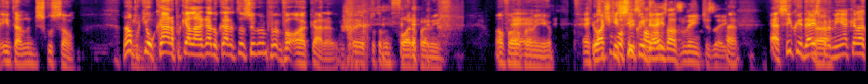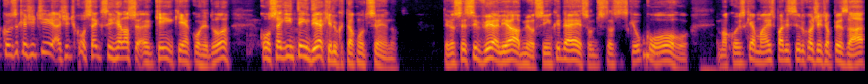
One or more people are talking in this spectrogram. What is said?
entrar na discussão. Não, porque o cara, porque a largada do cara tá seguro. Ó, cara, isso aí é totalmente fora para mim. Vamos falar é, para mim. Eu, é eu acho tipo que 5 e 10 das lentes aí. É, é 5 e 10 é. para mim é aquela coisa que a gente, a gente consegue se relacionar. Quem, quem é corredor consegue entender aquilo que está acontecendo. Entendeu? Você se vê ali, ah, meu, 5 e 10 são distâncias que eu corro. É uma coisa que é mais parecido com a gente, apesar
